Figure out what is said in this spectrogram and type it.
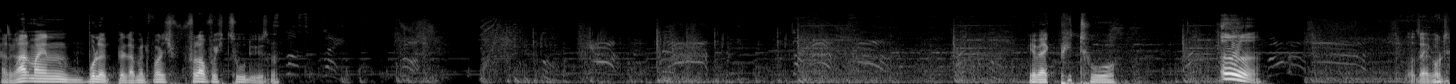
Also gerade mein Bullet Bild, damit wollte ich voll auf euch zudüsen. Geh weg, Pitu. Uh. Oh, sehr gut.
